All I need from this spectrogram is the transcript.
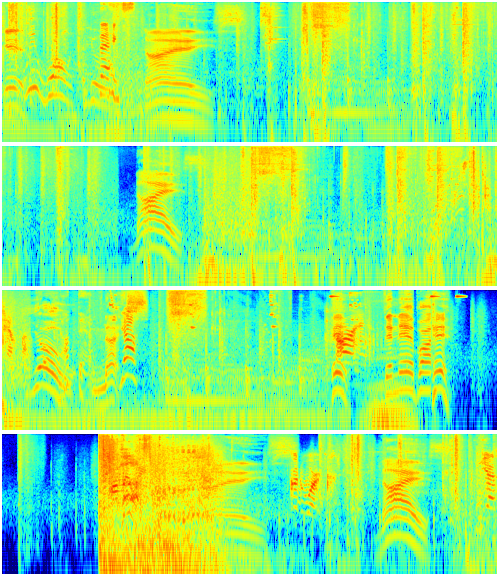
Cheers. We won't lose. Thanks. Nice. Nice. Yo, Up there. nice. Yeah. Here. They're nearby. Here. Nice. Good work. Nice. Yes.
